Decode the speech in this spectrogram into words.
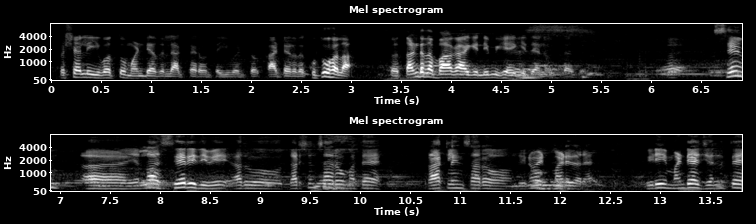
ಸ್ಪೆಷಲಿ ಇವತ್ತು ಮಂಡ್ಯದಲ್ಲಿ ಆಗ್ತಾ ಇರುವಂತ ಇವೆಂಟ್ ಕಾಟೇರದ ಕುತೂಹಲ. ಸೊ ತಂಡದ ಭಾಗ ಆಗಿ ನಿಮ್ಗೆ ಹೇಗಿದೆ ಅನ್ನಿಸ್ತಾ ಇದೆ ಸೇಮ್ ಎಲ್ಲ ಸೇರಿದ್ದೀವಿ. ಅದು ದರ್ಶನ್ ಸಾರು ಮತ್ತೆ ರಾಕ್ಲಿನ್ ಸಾರು ಒಂದು ಇನ್ವೈಟ್ ಮಾಡಿದ್ದಾರೆ. ಇಡೀ ಮಂಡ್ಯ ಜನತೆ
